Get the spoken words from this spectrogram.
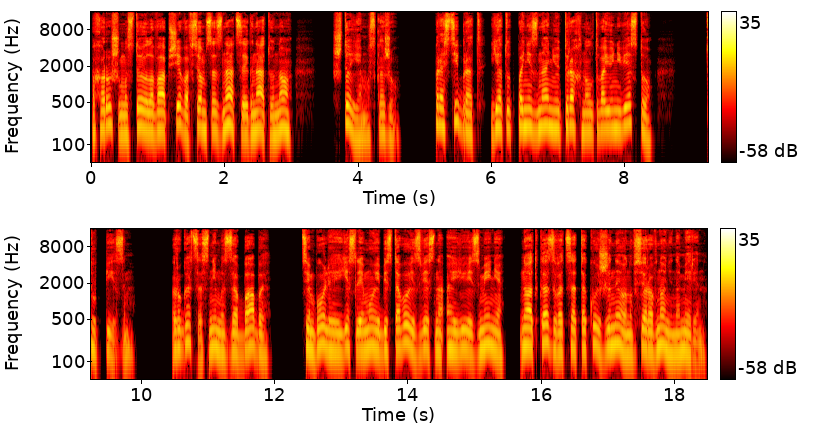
По-хорошему, стоило вообще во всем сознаться Игнату, но... Что я ему скажу? «Прости, брат, я тут по незнанию трахнул твою невесту?» Тупизм. Ругаться с ним из-за бабы, тем более, если ему и без того известно о ее измене, но отказываться от такой жены он все равно не намерен.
